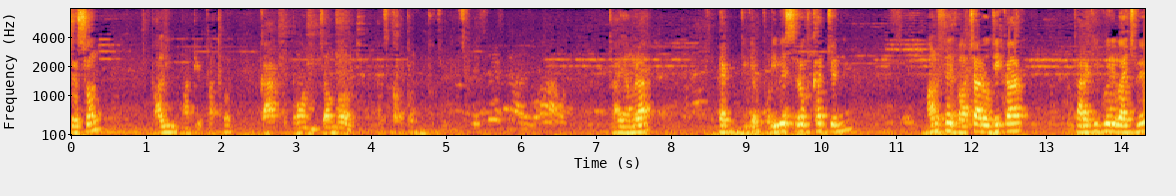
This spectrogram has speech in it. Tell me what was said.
শোষণ, বালি, মাটি, পাথর কাঠ বন, জঙ্গল তাই আমরা একদিকে পরিবেশ রক্ষার জন্য, মানুষের বাঁচার অধিকার, তারা কি করে বাঁচবে?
